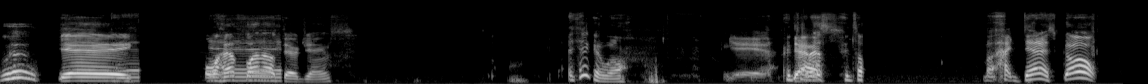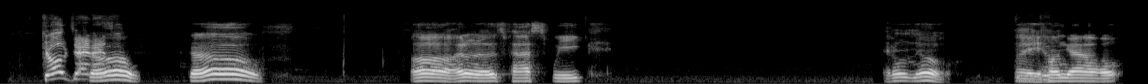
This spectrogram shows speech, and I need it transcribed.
Woohoo! Yay! And, well, have fun out there, James. I think I will. Yeah. It's Dennis? All, it's all... Hi, Dennis, go. Go, Dennis. Go. Go. Oh, I don't know. This past week, I don't know. I hung out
